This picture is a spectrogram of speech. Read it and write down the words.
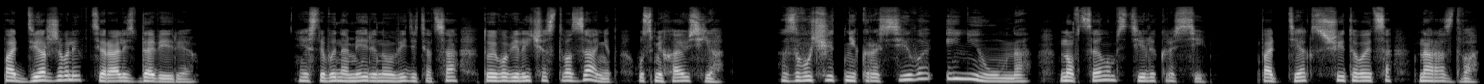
поддерживали, втирались в доверие. Если вы намерены увидеть отца, то его величество занят, усмехаюсь я. Звучит некрасиво и неумно, но в целом в стиле краси. Подтекст считывается на раз-два.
